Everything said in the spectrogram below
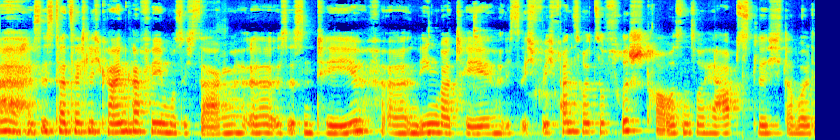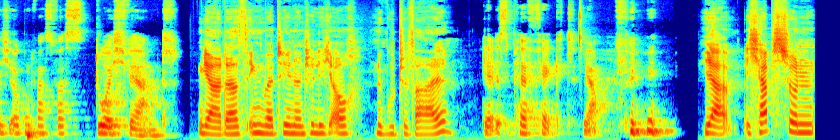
Ah, es ist tatsächlich kein Kaffee, muss ich sagen. Äh, es ist ein Tee, äh, ein Ingwertee. Ich, ich, ich fand es heute so frisch draußen, so herbstlich. Da wollte ich irgendwas, was durchwärmt. Ja, da ist Ingwertee natürlich auch eine gute Wahl der ist perfekt, ja. ja, ich habe es schon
